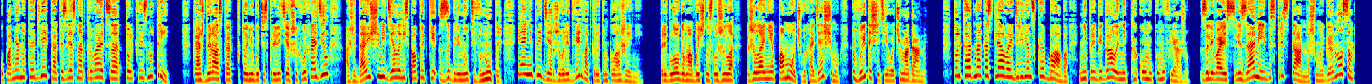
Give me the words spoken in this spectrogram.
Упомянутая дверь, как известно, открывается только изнутри. Каждый раз, как кто-нибудь из прилетевших выходил, ожидающими делались попытки заглянуть внутрь, и они придерживали дверь в открытом положении. Предлогом обычно служило желание помочь выходящему вытащить его чемоданы. Только одна костлявая деревенская баба не прибегала ни к какому камуфляжу. Заливаясь слезами и беспрестанно шмыгая носом,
